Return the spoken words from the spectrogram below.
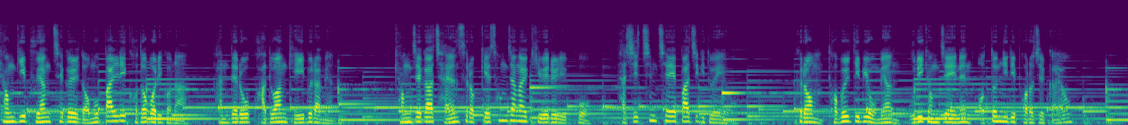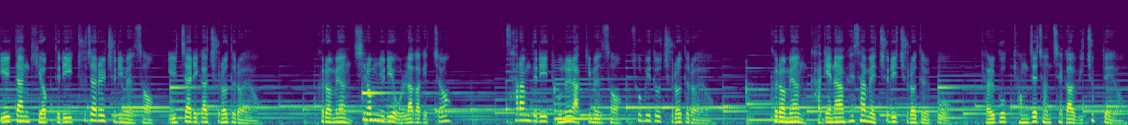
경기 부양책을 너무 빨리 걷어버리거나 반대로 과도한 개입을 하면 경제가 자연스럽게 성장할 기회를 잃고 다시 침체에 빠지기도 해요. 그럼 더블 딥이 오면 우리 경제에는 어떤 일이 벌어질까요? 일단 기업들이 투자를 줄이면서 일자리가 줄어들어요. 그러면 실업률이 올라가겠죠? 사람들이 돈을 아끼면서 소비도 줄어들어요. 그러면 가게나 회사 매출이 줄어들고 결국 경제 전체가 위축돼요.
